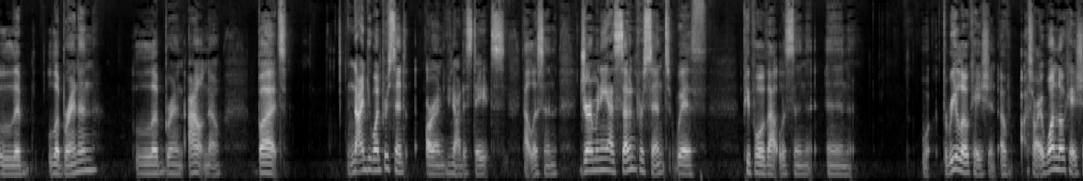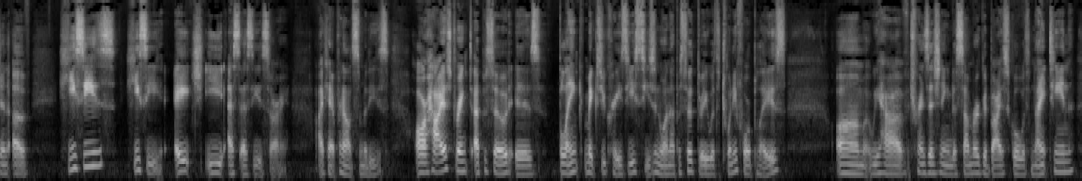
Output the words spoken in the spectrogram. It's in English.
Lib, Lebanon, Lebran, I don't know. But 91% are in United States that listen. Germany has 7% with people that listen in three location of sorry, one location of Heses, Hese, H E S S E, sorry. I can't pronounce some of these. Our highest ranked episode is Blank Makes You Crazy, season 1, episode 3 with 24 plays. Um, we have Transitioning to Summer Goodbye School with 19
